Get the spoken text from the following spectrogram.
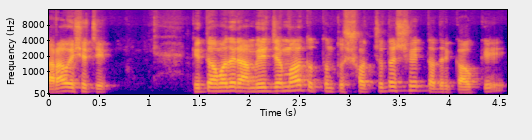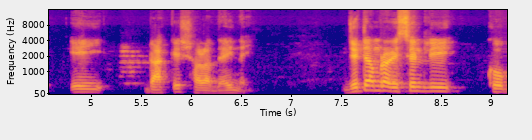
তারাও এসেছে। কিন্তু আমাদের আমির জামাত অত্যন্ত স্বচ্ছতার সহিত তাদের কাউকে এই ডাকে সাড়া দেয় নাই। যেটা আমরা রিসেন্টলি খুব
